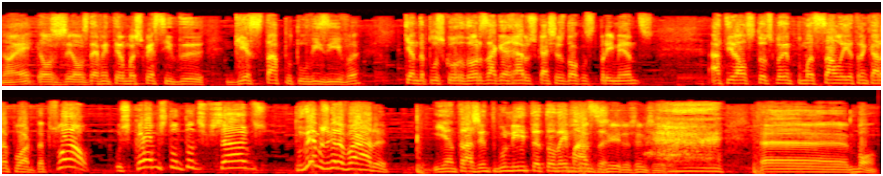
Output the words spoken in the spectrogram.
não é? Eles, eles devem ter uma espécie de gestapo televisiva que anda pelos corredores a agarrar os caixas de óculos deprimentes, a tirá-los todos para dentro de uma sala e a trancar a porta. Pessoal, os cromos estão todos fechados, podemos gravar! E entra a gente bonita, toda em massa. Gente gira, gente gira. Uh, bom,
